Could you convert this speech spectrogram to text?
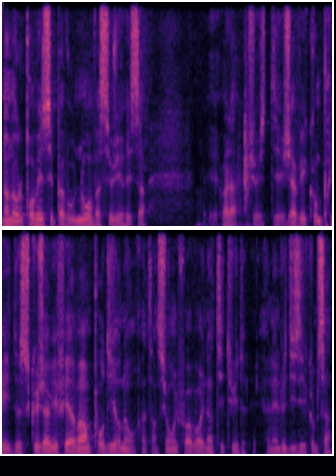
Non, non, le problème, c'est pas vous. Nous, on va se gérer ça. Voilà, j'avais compris de ce que j'avais fait avant pour dire non, attention, il faut avoir une attitude. Alain le disait comme ça,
